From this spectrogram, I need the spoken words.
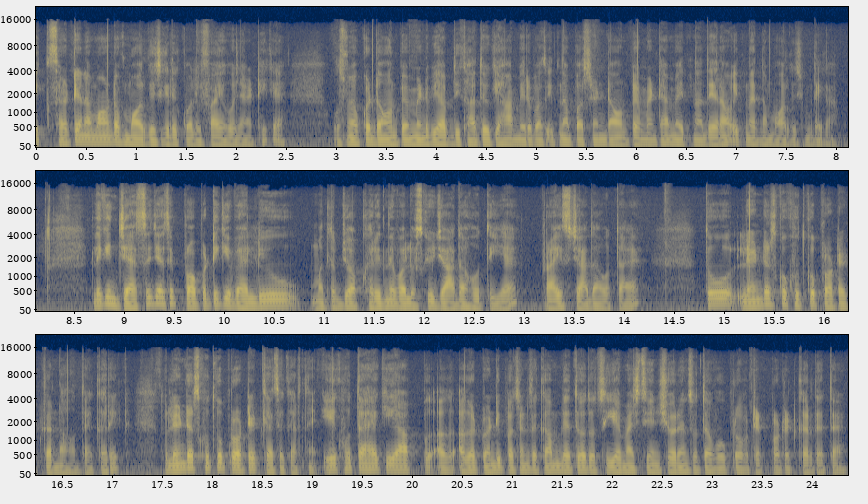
एक सर्टेन अमाउंट ऑफ़ मॉर्गेज के लिए क्वालिफाई हो जाएँ, ठीक है? उसमें आपका डाउन पेमेंट भी आप दिखाते हो कि हाँ मेरे पास इतना परसेंट डाउन पेमेंट है, मैं इतना दे रहा हूँ, इतना इतना मॉर्गेज मिलेगा। लेकिन जैसे जैसे प्रॉपर्टी की वैल्यू मतलब जो आप ख़रीदने वाले, उसकी ज़्यादा होती है प्राइस ज़्यादा होता है तो लेंडर्स को खुद को प्रोटेक्ट करना होता है करेक्ट तो लेंडर्स खुद को प्रोटेक्ट कैसे करते हैं? एक होता है कि आप अगर ट्वेंटी परसेंट से कम लेते हो तो C M H C insurance होता है वो प्रोटेक्ट प्रोटेक्ट कर देता है।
